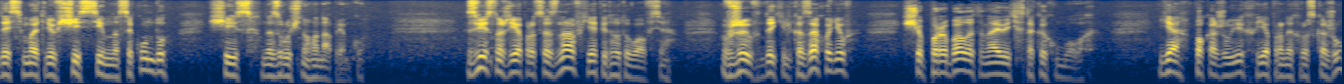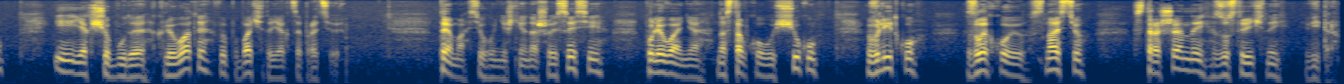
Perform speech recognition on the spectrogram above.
десь метрів 6-7 на секунду, ще із незручного напрямку. Звісно ж, я про це знав, я підготувався. Вжив декілька заходів, щоб порибалити навіть в таких умовах. Я покажу їх, я про них розкажу. І якщо буде клювати, ви побачите, як це працює. Тема сьогоднішньої нашої сесії полювання на ставкову щуку влітку з легкою снастю, страшенний зустрічний вітер.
